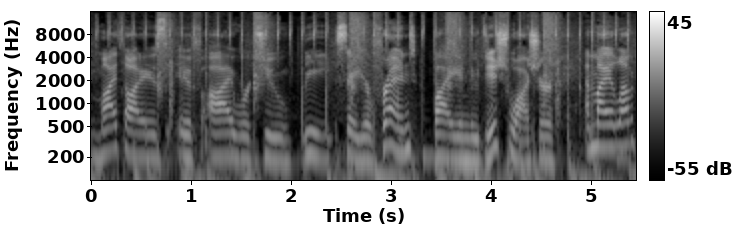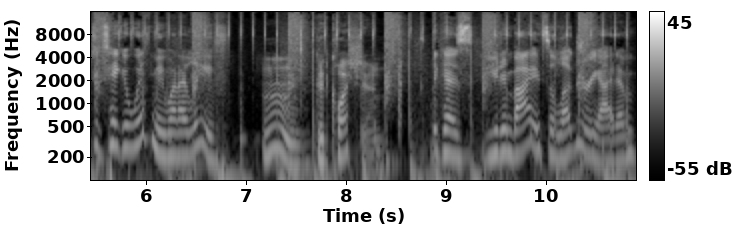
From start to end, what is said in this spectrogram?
my thought is if I were to be, say, your friend, buy a new dishwasher, am I allowed to take it with me when I leave? Hmm, good question. Because you didn't buy it, it's a luxury item.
